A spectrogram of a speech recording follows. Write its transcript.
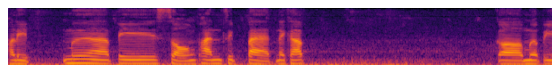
ผลิตเมื่อปี 2018 นะครับ ก็เมื่อปี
